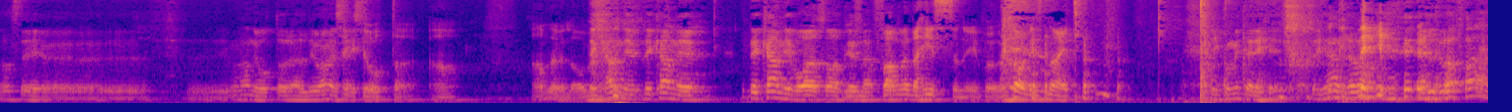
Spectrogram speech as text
då säger eh, Han är 8 år äldre, han är 68. 68. Ja. Ja, men det är väl lagom. Det kan ju, det kan ju, det kan ju vara så att Vi får använda hissen i på Hardest Night. Vi kommer inte ner. Så jävla vad, eller vad fan.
